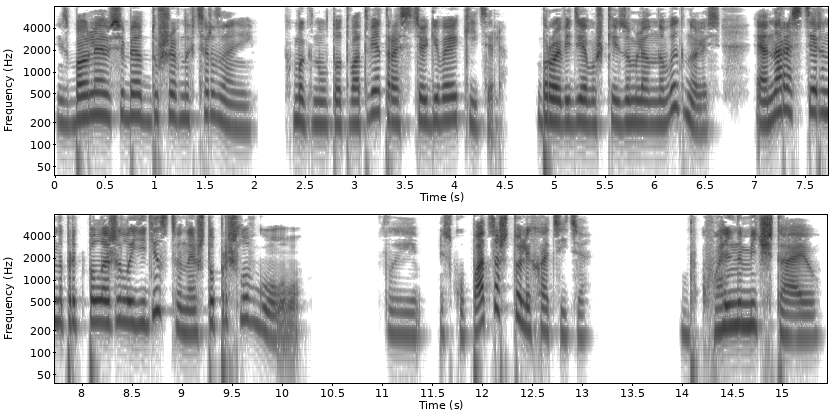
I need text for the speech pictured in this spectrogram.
«Избавляю себя от душевных терзаний», — хмыкнул тот в ответ, расстегивая китель. Брови девушки изумленно выгнулись, и она растерянно предположила единственное, что пришло в голову. «Вы искупаться, что ли, хотите?» «Буквально мечтаю», —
